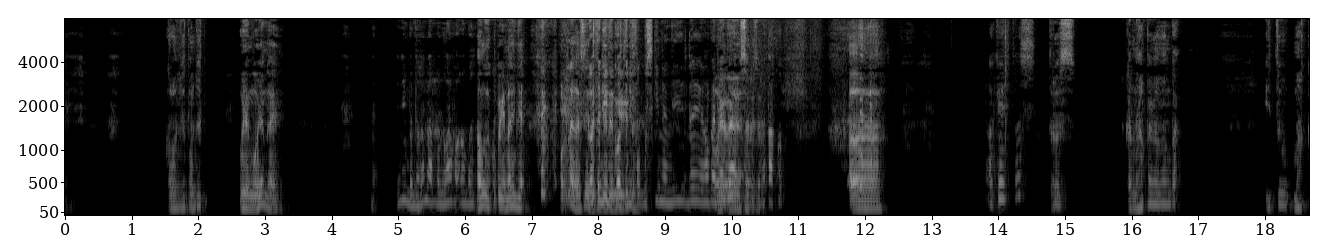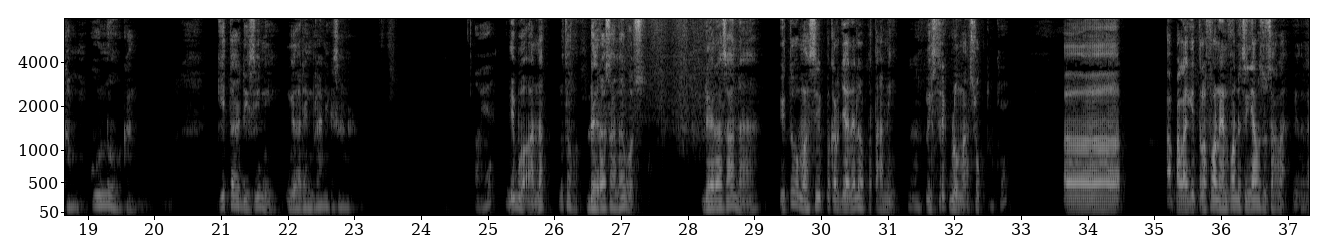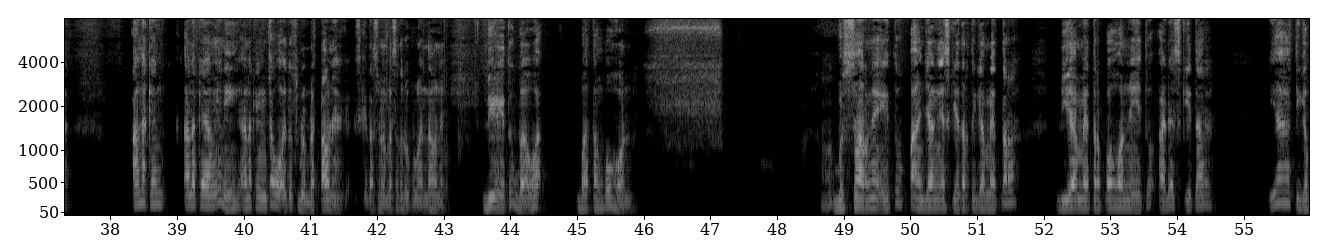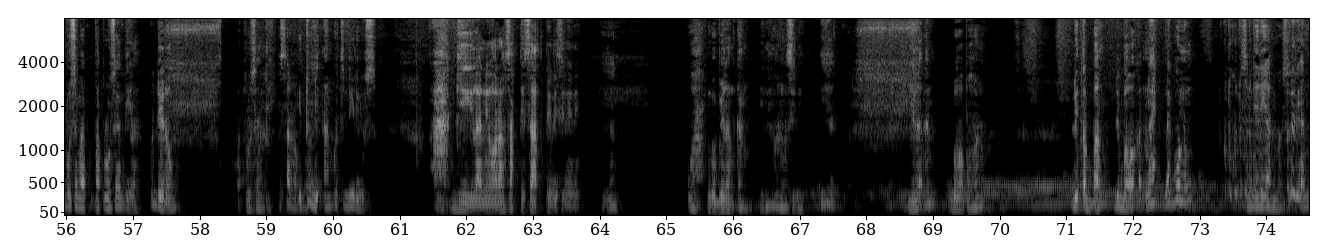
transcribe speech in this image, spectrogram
kalau nyet-nyet goyang-goyang nggak ya Ini beneran apa ngelawak lo, Bang? Oh, aku pengen nanya. Pernah gak sih Gak usah di, kejadian gak kayak usah gitu? difokuskin anjir deh yang Oh, tadi iya, aja. iya, sorry, sorry. Gua takut. Eh, Oke, terus terus kenapa memang Pak? Itu makam kuno, Kang. Kita di sini nggak ada yang berani ke sana. Oh ya? Dia bawa anak, lu tau gak? Daerah sana, Bos. Daerah sana itu masih pekerjaannya adalah petani. Hmm. Listrik belum masuk. Oke. eh apalagi telepon handphone sinyal susah lah gitu kan anak yang anak yang ini anak yang cowok itu 19 tahun ya sekitar 19 atau 20-an tahun ya dia itu bawa batang pohon Hmm. besarnya itu panjangnya sekitar 3 meter diameter pohonnya itu ada sekitar ya 30 sampai 40 cm lah. Gede dong. 40 cm Besar dong. itu diangkut sendiri bos ah gila nih orang sakti-sakti di sini nih. Hmm. wah gue bilang kang ini orang sini. Iya. Gila kan? Bawa pohon. Ditebang dibawa ke naik naik gunung. Sendirian, Bos. sendirian.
